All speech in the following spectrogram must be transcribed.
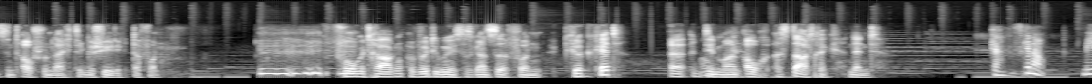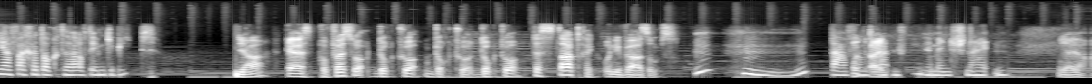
sind auch schon leicht geschädigt davon. Vorgetragen wird übrigens das Ganze von Kirkcat, äh, oh. den man auch Star Trek nennt. Ganz genau. Mehrfacher Doktor auf dem Gebiet. Ja, er ist Professor, Doktor, Doktor, Doktor des Star Trek-Universums. Mhm. Davon tragen viele Menschen halten. Ja, ja.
